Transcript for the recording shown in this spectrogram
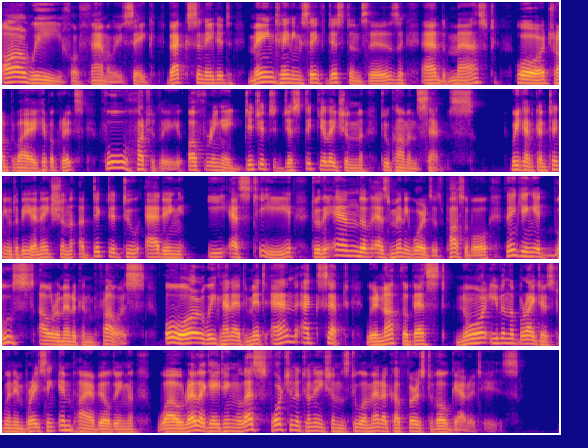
Are we, for family's sake, vaccinated, maintaining safe distances, and masked, or, trumped by hypocrites, fool heartedly offering a digit gesticulation to common sense? We can continue to be a nation addicted to adding EST to the end of as many words as possible, thinking it boosts our American prowess. Or we can admit and accept we're not the best nor even the brightest when embracing empire building while relegating less fortunate nations to America First vulgarities.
